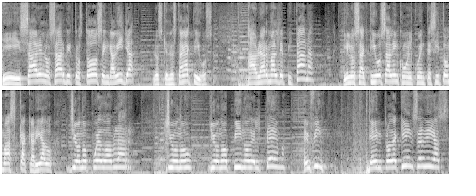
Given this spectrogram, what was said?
Y salen los árbitros todos en gavilla, los que no están activos, a hablar mal de Pitana y los activos salen con el cuentecito más cacareado. Yo no puedo hablar, yo no, yo no opino del tema. En fin, Dentro de 15 días,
